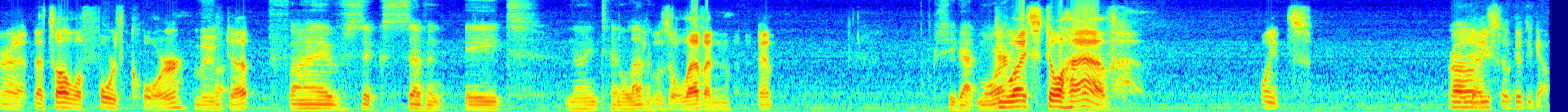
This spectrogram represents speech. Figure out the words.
All right, that's all the fourth corps moved up. Five, six, seven, eight, nine, ten, It eleven. It was 11. Yep. She got more. Do I still have points? Okay. you're still good to go.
